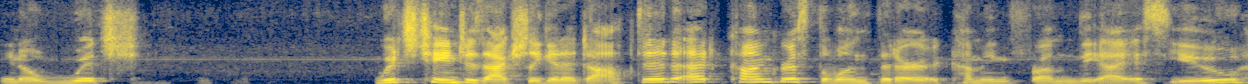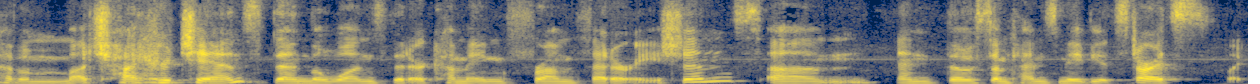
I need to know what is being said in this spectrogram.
you know which which changes actually get adopted at Congress, the ones that are coming from the ISU have a much higher chance than the ones that are coming from federations. Um, and though sometimes maybe it starts like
